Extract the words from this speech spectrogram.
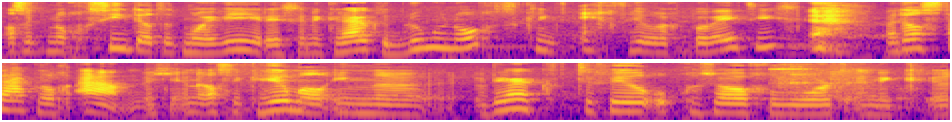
als ik nog zie dat het mooi weer is en ik ruik de bloemen nog, dat klinkt echt heel erg poëtisch, maar dan sta ik nog aan. Weet je? En als ik helemaal in uh, werk te veel opgezogen word en ik uh,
